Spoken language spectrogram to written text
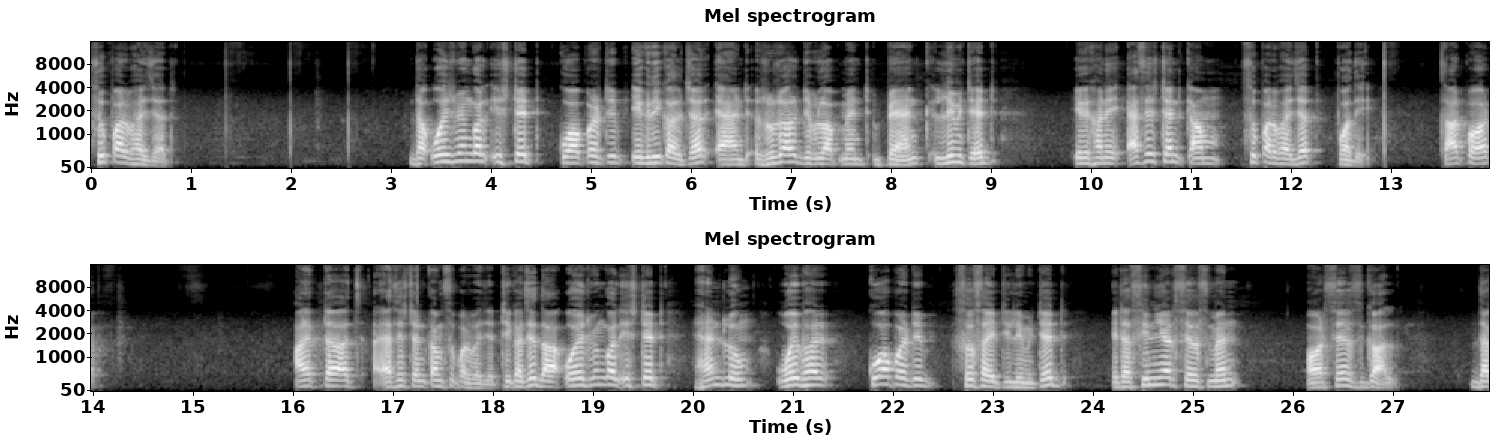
supervisor. The West Bengal state cooperative agriculture and rural development bank limited এখানে অ্যাসিস্ট্যান্ট কাম সুপারভাইজার পদে। তারপর আরেকটা অ্যাসিস্ট্যান্ট কাম সুপারভাইজার, ঠিক আছে? The West Bengal state handloom weaver cooperative society limited এটা senior salesman or sales girl the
